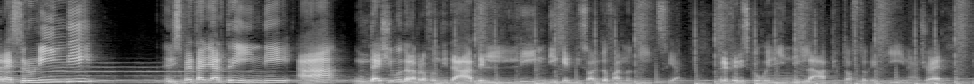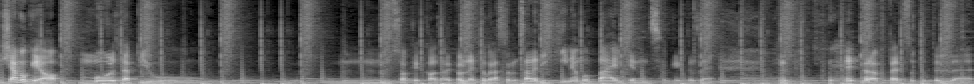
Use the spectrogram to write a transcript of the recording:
per essere un indie rispetto agli altri indie ha un decimo della profondità degli indie che di solito fanno notizia. Preferisco quegli indie là piuttosto che Kina. Cioè, diciamo che ho molta più. Non so che cosa, perché ho letto quella stronzata di Kina Mobile che non so che cos'è. Però ho perso tutto il.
